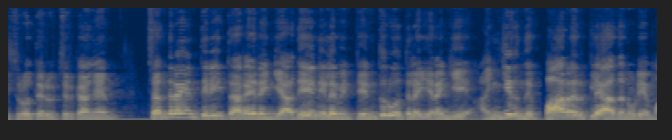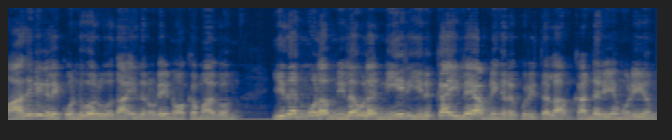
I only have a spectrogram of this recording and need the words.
இஸ்ரோ தெரிவிச்சிருக்காங்க. சந்திரயான் திரி தரையிறங்கி அதே நிலவின் தென் துருவத்தில் இறங்கி அங்கிருந்து பாறை இருக்குல்ல அதனுடைய மாதிரிகளை கொண்டு வருவதுதான் இதனுடைய நோக்கமாகும். இதன் மூலம் நிலவுல நீர் இருக்கா இல்லையா அப்படிங்கிற குறித்தெல்லாம் கண்டறிய முடியும்.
